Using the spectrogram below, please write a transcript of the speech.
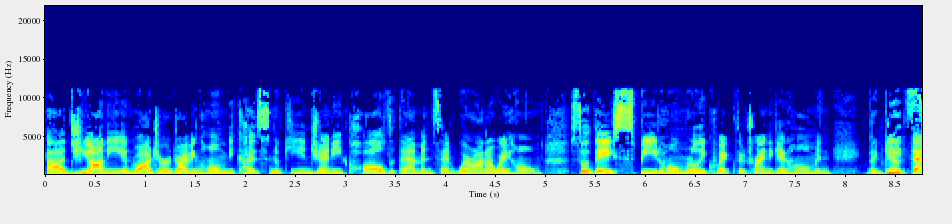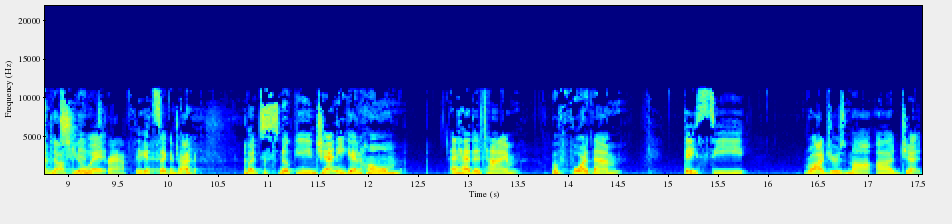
uh, Gianni and Roger are driving home because Snooki and Jenny called them and said we're on our way home. So they speed home really quick. They're trying to get home and beat get them to it. traffic. They get stuck in traffic. but Snooki and Jenny get home ahead of time. Before them, they see Roger's mom, uh, Je-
